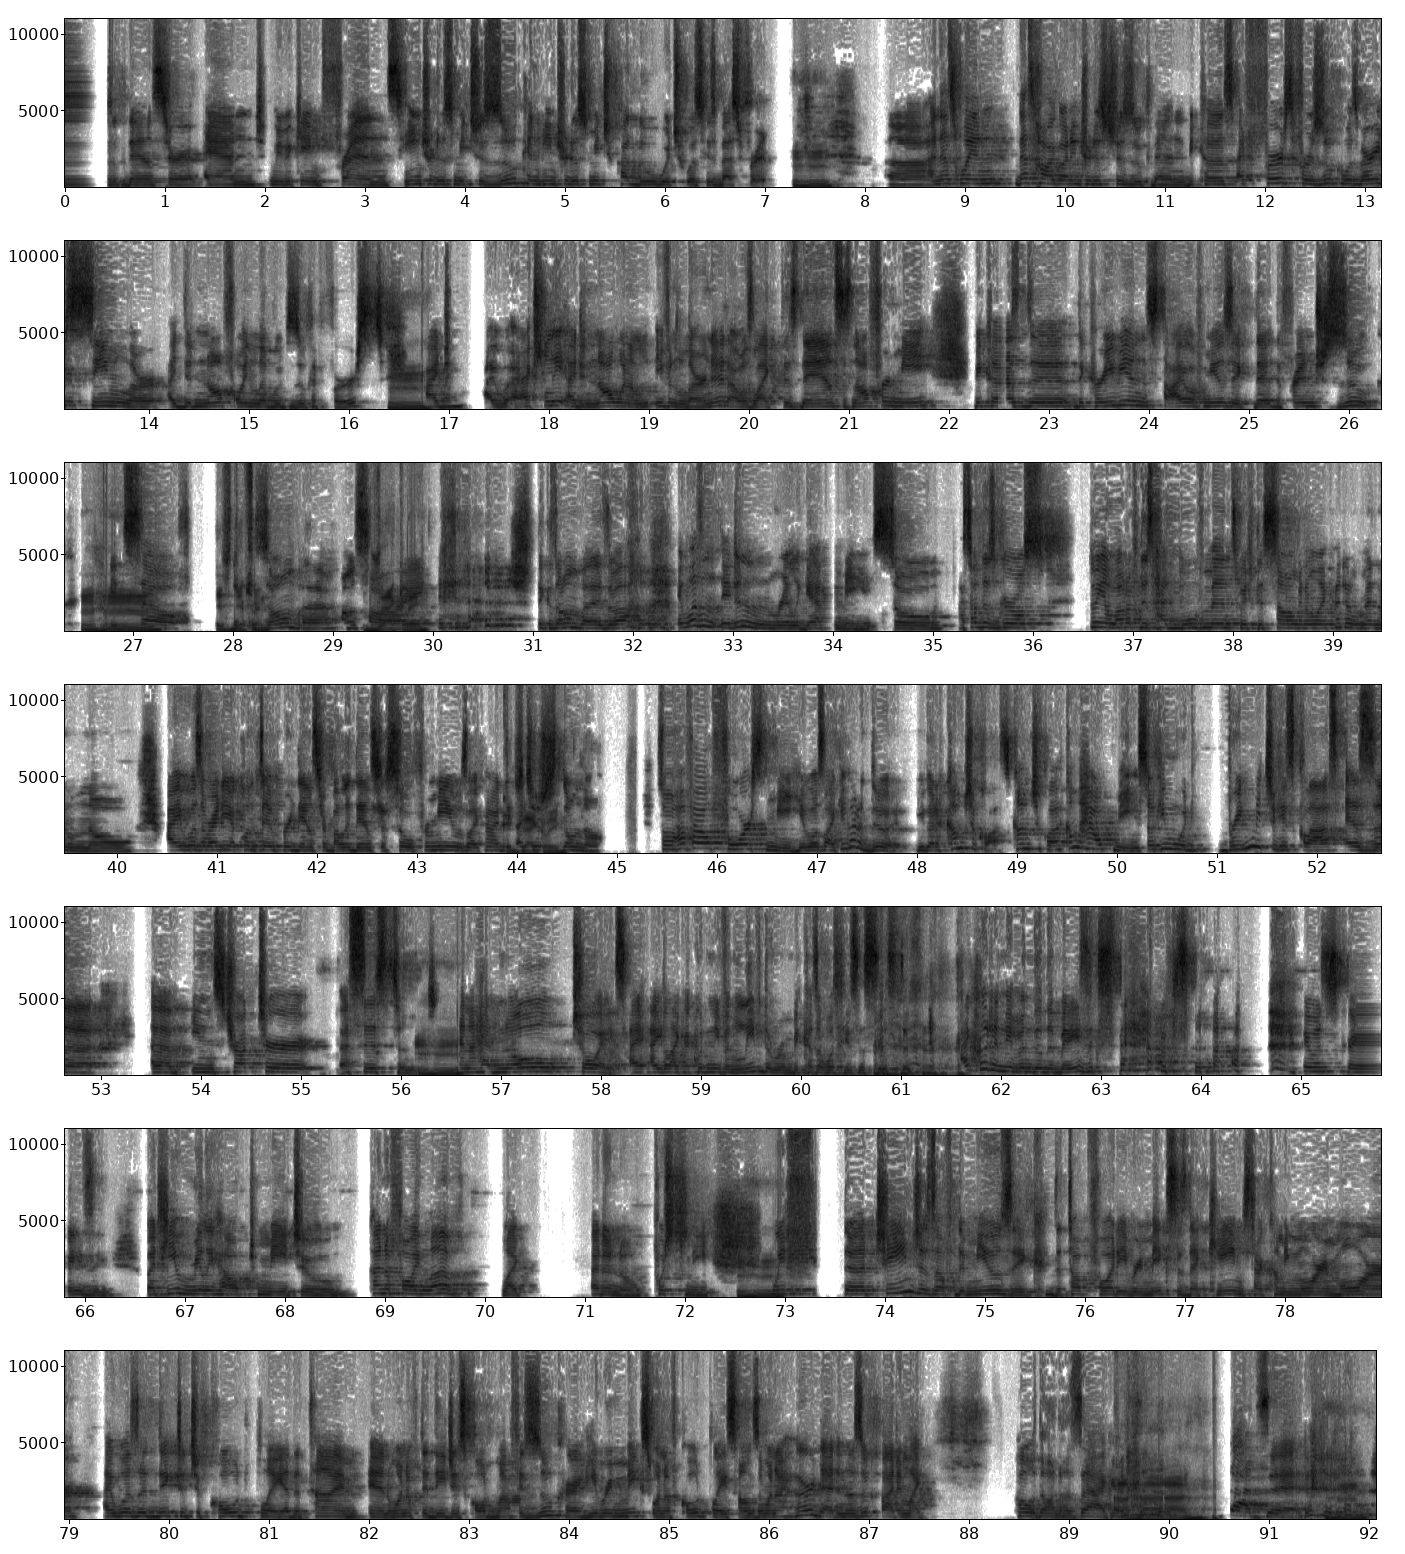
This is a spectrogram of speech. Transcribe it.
Zouk dancer, and we became friends. He introduced me to Zouk, and he introduced me to Kadu, which was his best friend. Mm-hmm. Uh, and that's when that's how I got introduced to Zouk then because at first for Zouk was very similar. I did not fall in love with Zouk at first. Mm. I I actually I did not want to even learn it. I was like, this dance is not for me because the the Caribbean style of music, the the French Zouk mm-hmm. itself it's different. Zomba, I'm sorry. Exactly. the Zomba as well. It wasn't, it didn't really get me. So I saw these girls doing a lot of these head movements with the song, and I'm like, I don't, I don't know. I was already a contemporary dancer, ballet dancer, so for me, it was like, I, exactly. I just don't know. So Rafael forced me. He was like, "You got to do it. You got to come to class. Come to class. Come help me." So he would bring me to his class as a uh, instructor assistant mm-hmm. and i had no choice I, I, like i couldn't even leave the room because i was his assistant i couldn't even do the basic steps it was crazy but he really helped me to kind of fall in love like i don't know pushed me mm-hmm. with the changes of the music the top 40 remixes that came start coming more and more I was addicted to Coldplay at the time, and one of the DJs called Mafi Zucker, he remixed one of Coldplay songs. And when I heard that in the Zouk party, I'm like, hold on a 2nd uh-huh. That's it. Mm-hmm.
